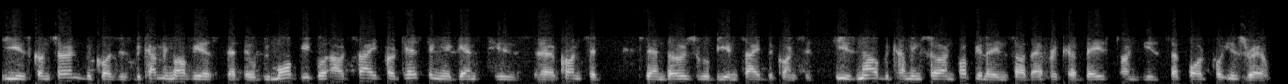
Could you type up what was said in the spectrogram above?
He is concerned because it's becoming obvious that there will be more people outside protesting against his uh, concert than those who will be inside the concert. He is now becoming so unpopular in South Africa based on his support for Israel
